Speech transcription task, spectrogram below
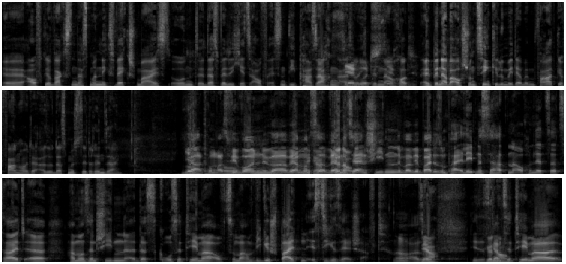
äh, aufgewachsen, dass man nichts wegschmeißt und äh, das werde ich jetzt aufessen, die paar Sachen. Sehr also gut, ich bin auch, ich bin aber auch schon zehn Kilometer mit dem Fahrrad gefahren heute, also das müsste drin sein. Ja, Thomas, wir wollen über, wir haben uns, wir haben Genau. uns ja entschieden, weil wir beide so ein paar Erlebnisse hatten, auch in letzter Zeit, äh, haben wir uns entschieden, äh, das große Thema aufzumachen. Wie gespalten ist die Gesellschaft? Ne? Also Ja, dieses genau. ganze Thema,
